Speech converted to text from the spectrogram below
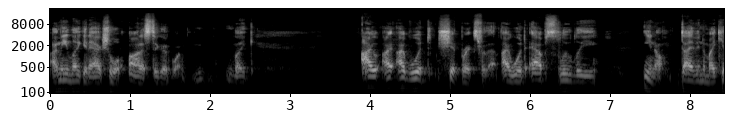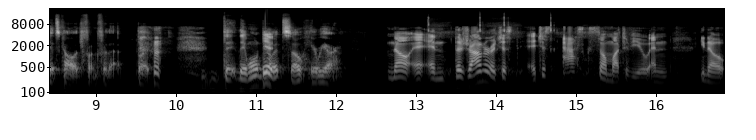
I mean, like an actual, honest to good one. Like, I, I, I would shit bricks for that. I would absolutely, you know, dive into my kid's college fund for that. But they, they won't do yeah. it, so here we are. No, and, and the genre it just it just asks so much of you, and you know,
